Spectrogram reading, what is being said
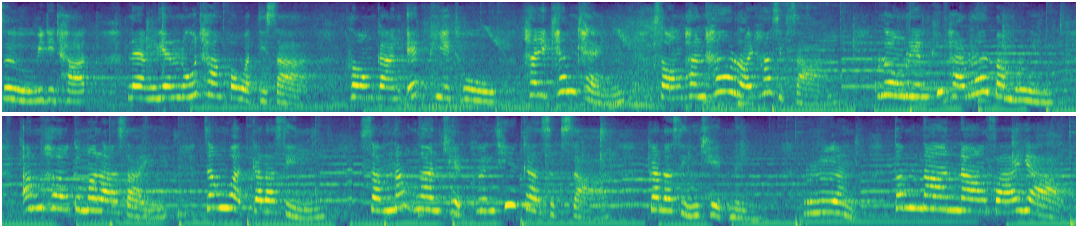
สื่อวิดิทัศน์ แหล่งเรียนรู้ทางประวัติศาสตร์ โครงการ SP2 ไทยเข้มแข็ง 2553 โรงเรียนพิพาราชบำรุง อำเภอกำมะลาไสยจังหวัดกาลสินห์สำนักงานเขตพื้นที่การศึกษา กาลสินห์เขตหนึ่ง เรื่องตำนานนางฟ้าหยาด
